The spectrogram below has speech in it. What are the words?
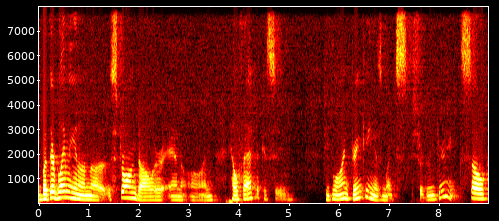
but they're blaming it on the strong dollar and on health advocacy. People aren't drinking as much sugary drinks, so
